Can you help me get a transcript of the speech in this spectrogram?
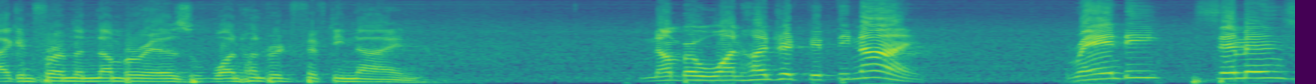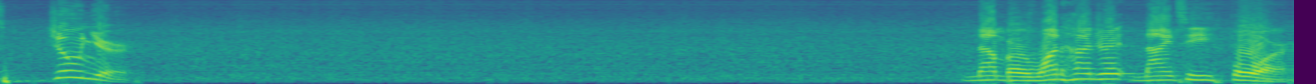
I confirm the number is 159. Number 159, Randy Simmons Jr. Number 194.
